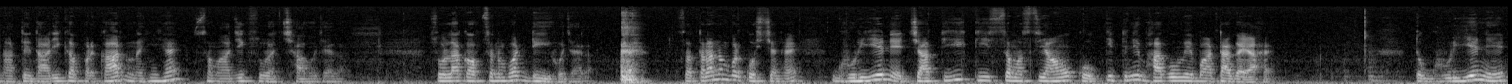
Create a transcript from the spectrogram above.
नातेदारी का प्रकार नहीं है, सामाजिक सुरक्षा हो जाएगा। सोलह का ऑप्शन नंबर डी हो जाएगा। सत्रह नंबर क्वेश्चन है, घुरिये ने जाति की समस्याओं को कितने भागों में बांटा गया है? तो घुड़िए ने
